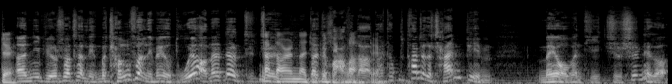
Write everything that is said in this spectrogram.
对，呃，你比如说它里面成分里面有毒药，那那那当然那就麻烦了。它它它这个产品没有问题，只是那个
